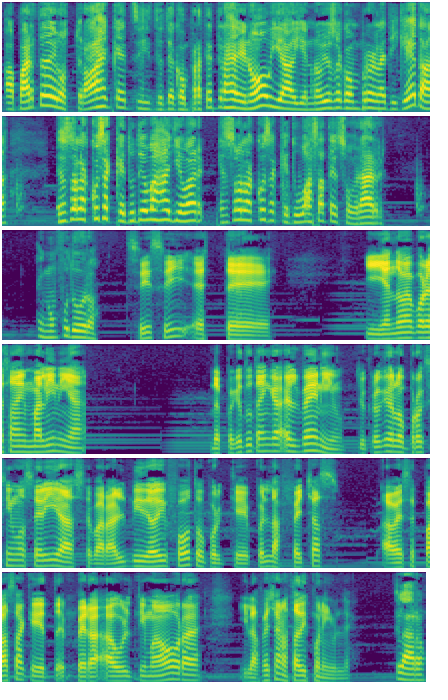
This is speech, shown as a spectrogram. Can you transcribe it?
aparte de los trajes que si te compraste el traje de novia y el novio se compró la etiqueta, esas son las cosas que tú te vas a llevar, esas son las cosas que tú vas a atesorar en un futuro. Sí, sí, este, y yéndome por esa misma línea, después que tú tengas el venue, yo creo que lo próximo sería separar el video y foto porque pues las fechas a veces pasa que te esperas a última hora y la fecha no está disponible. Claro.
